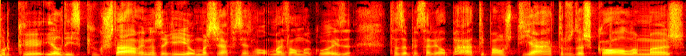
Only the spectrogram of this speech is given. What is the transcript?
porque ele disse que gostava e não sei o quê, e eu, mas já fizeste mais alguma coisa? Estás a pensar? E ele, pá, tipo, há uns teatros da escola, mas,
